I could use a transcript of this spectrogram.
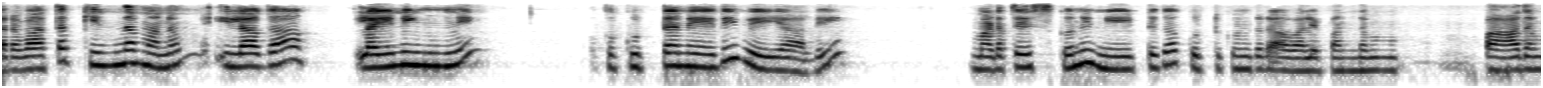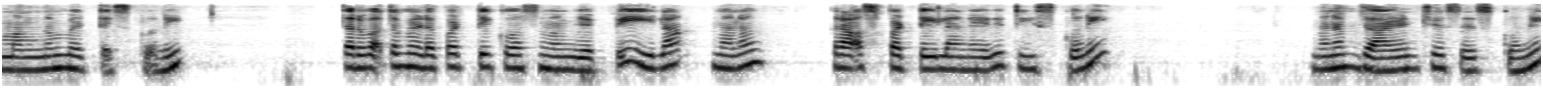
తర్వాత కింద మనం ఇలాగా లైనింగ్ని ఒక కుట్ట అనేది వేయాలి. మడతేసుకొని నీట్గా కుట్టుకుంటూ రావాలి పందం పాదం మందం పెట్టేసుకొని. తర్వాత మెడపట్టి కోసం అని చెప్పి ఇలా మనం క్రాస్ పట్టీలు అనేది తీసుకొని మనం జాయింట్ చేసేసుకొని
